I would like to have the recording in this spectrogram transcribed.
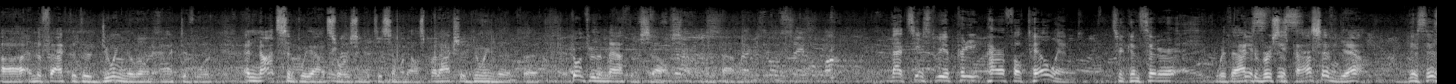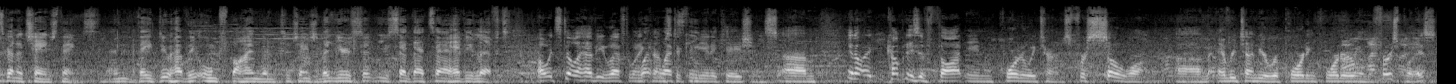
Uh, and the fact that they're doing their own active work and not simply outsourcing it to someone else, but actually doing the, the going through the math themselves. that. That seems to be a pretty powerful tailwind to consider. With active this- versus this- passive, yeah. this is going to change things, and they do have the oomph behind them to change it. But you said you said that's a heavy lift. Oh, it's still a heavy lift when it comes to the- communications. Um, you know, companies have thought in quarterly terms for so long. Um, every time you're reporting quarterly in the first place,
